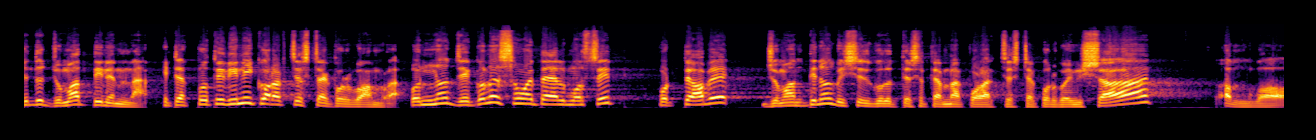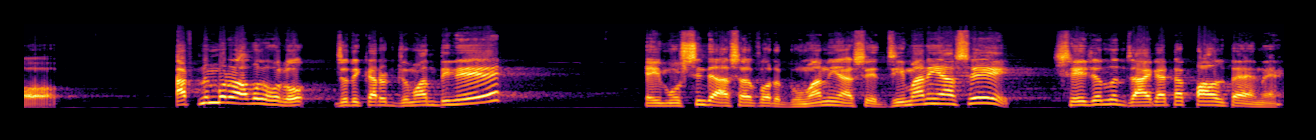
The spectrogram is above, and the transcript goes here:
যদি জুমার দিনের না, এটা প্রতিদিনই করার চেষ্টা করব আমরা। অন্য যে কোনো সময় তাহেল মসজিদ পড়তে হবে, জুমার দিনও বিশেষ গুরুত্বের সাথে আমরা পড়ার চেষ্টা করব আল্লাহ আট নম্বর আমল হলো, যদি কারোর জুমার দিনে এই মসজিদে আসার পর ঘুমানি আসে, জিমানি আসে, সেই জন্য জায়গাটা পাল্টায় নেয়।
